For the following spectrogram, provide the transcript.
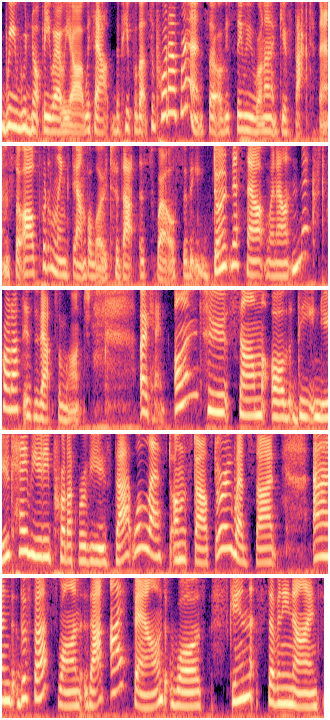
we would not be where we are without the people that support our brand. So obviously we want to give back to them. So I'll put a link down below to that as well so that you don't miss out when our next product is about to launch. Okay, on to some of the new K Beauty product reviews that were left on the Style Story website. And the first one that I found was Skin 79's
